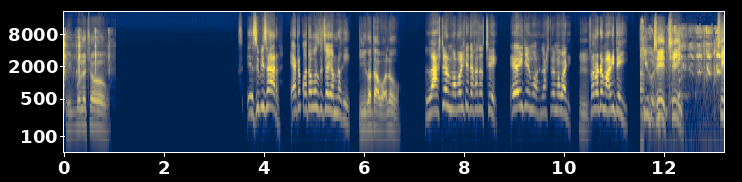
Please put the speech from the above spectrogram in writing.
ঠিক বলেছ। এসিপি স্যার একটা কথা বলতে চাই আপনাকে। কি কথা বলো? লাস্টের মোবাইলটি দেখা যাচ্ছে। এই যে লাস্টের মোবাইল। চলো ওটা মারি দেই। ছি ছি ছি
